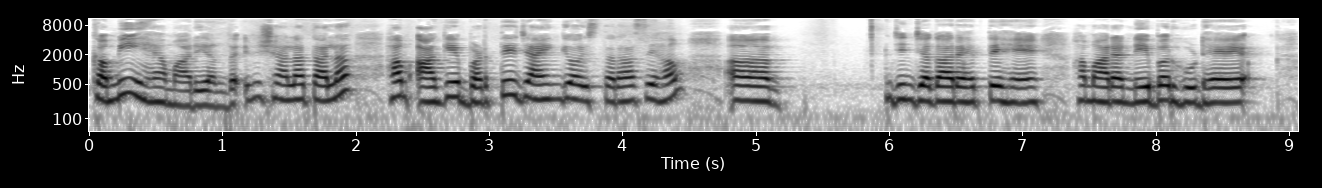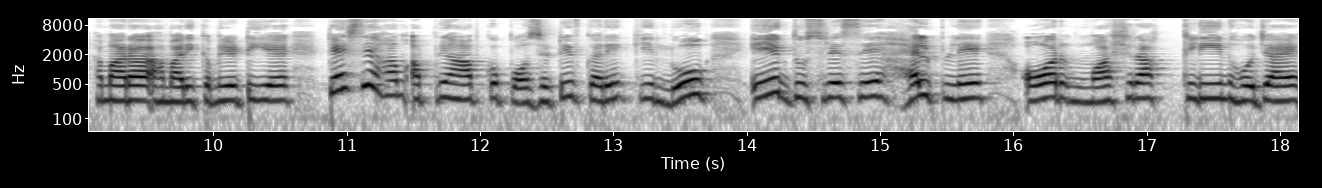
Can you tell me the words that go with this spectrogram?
کمی ہے ہمارے اندر۔ ان شاء اللہ تعالیٰ ہم آگے بڑھتے جائیں گے اور اس طرح سے ہم جن جگہ رہتے ہیں، ہمارا نیبرہڈ ہے ہمارا ہماری کمیونٹی ہے۔ کیسے ہم اپنے آپ کو پازیٹیو کریں کہ لوگ ایک دوسرے سے ہیلپ لیں اور معاشرہ کلین ہو جائے۔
